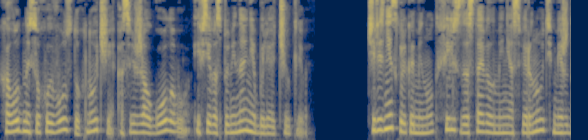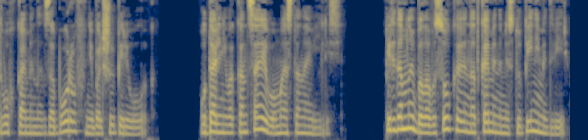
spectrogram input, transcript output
Холодный сухой воздух ночи освежал голову, и все воспоминания были отчетливы. Через несколько минут Фильс заставил меня свернуть между двух каменных заборов в небольшой переулок. У дальнего конца его мы остановились. Передо мной была высокая, над каменными ступенями дверь.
